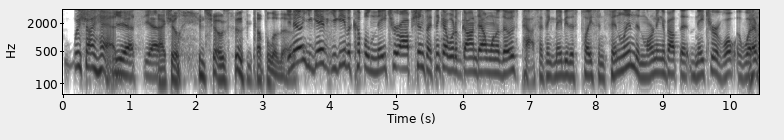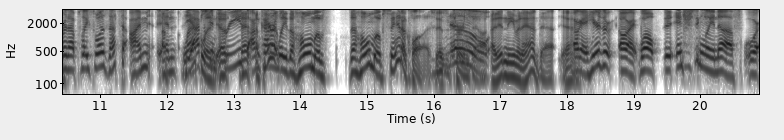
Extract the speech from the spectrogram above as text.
wish I had Yes, yes. actually chosen a couple of those. You know, you gave you gave a couple nature options. I think I would have gone down one of those paths. I think maybe this place in Finland and learning about the nature of what whatever that place was. That's I'm and the Lapland, African uh, trees. that- I'm kind of the home of the home of Santa Claus, as it turns out. I didn't even add that. Yeah. Okay, here's a. All right. Well, interestingly enough, we're,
